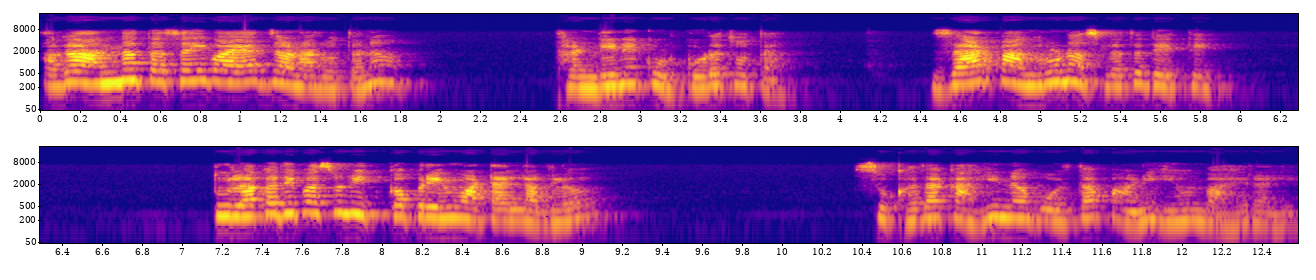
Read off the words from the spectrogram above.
अगं अन्न तसंही वायात जाणार होतं ना? थंडीने कुडकुडत होता. जाड पांघरून असलं तर देते. तुला कधीपासून इतकं प्रेम वाटायला लागलं? सुखदा काही न बोलता पाणी घेऊन बाहेर आली.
